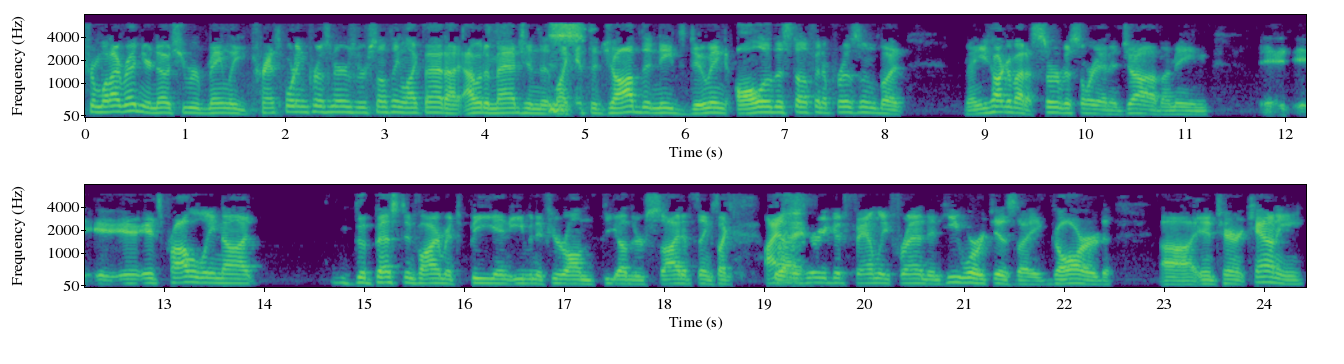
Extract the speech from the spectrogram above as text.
From what I read in your notes, you were mainly transporting prisoners or something like that. I, I would imagine that like it's a job that needs doing all of the stuff in a prison, but man, you talk about a service oriented job. I mean, it, it, it's probably not the best environment to be in, even if you're on the other side of things. Like I right. have a very good family friend, and he worked as a guard uh, in Tarrant County,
